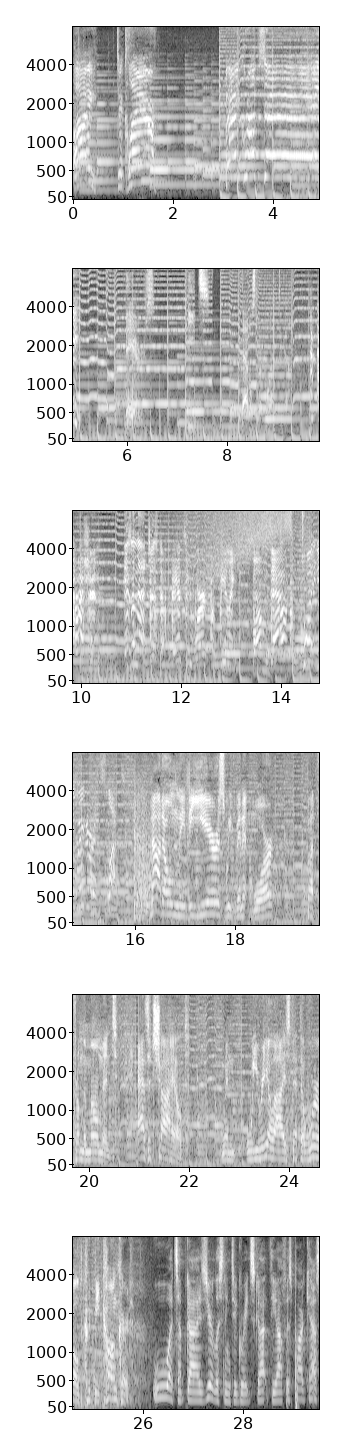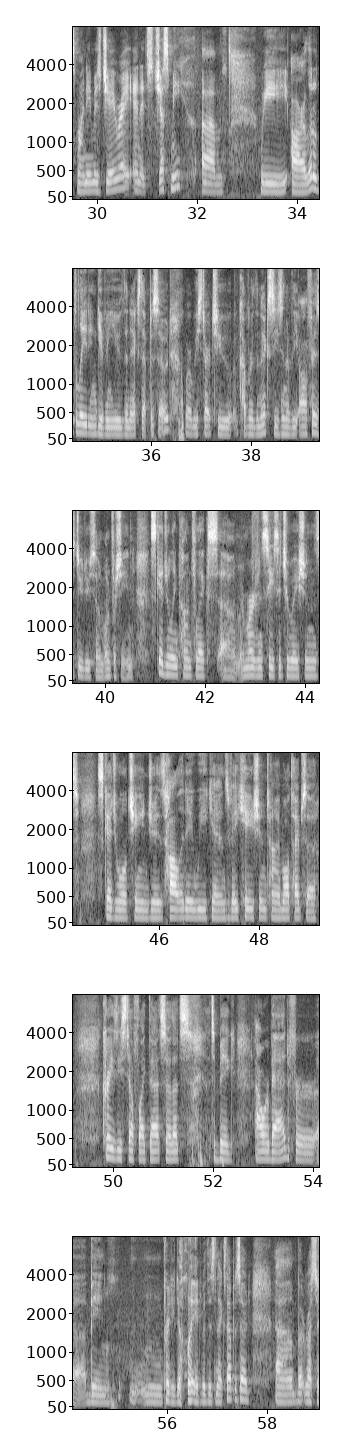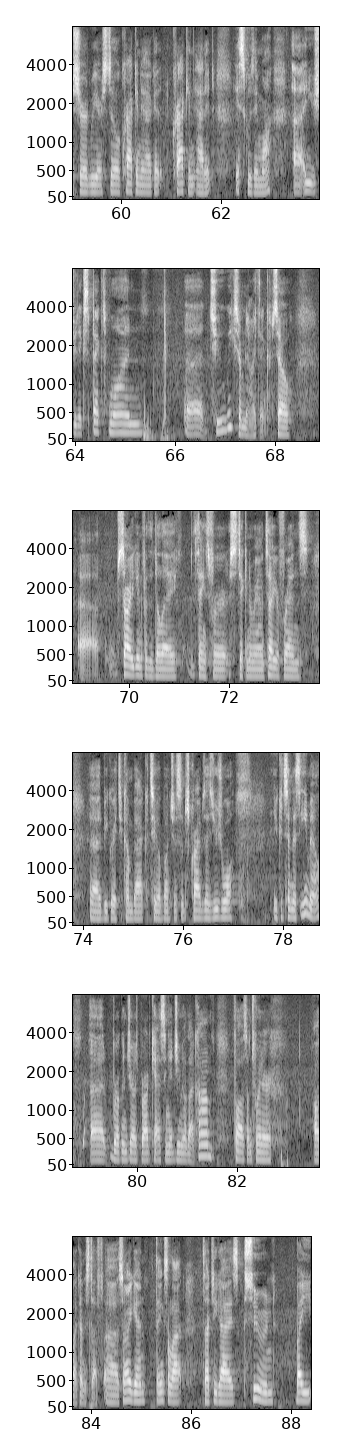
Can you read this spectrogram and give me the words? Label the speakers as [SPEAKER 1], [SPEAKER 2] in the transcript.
[SPEAKER 1] I declare bankruptcy!
[SPEAKER 2] Bears beats Battlestar Galactica.
[SPEAKER 3] Depression? Isn't that just a fancy word for feeling bummed out?
[SPEAKER 1] Dwight, you ignorant slut!
[SPEAKER 4] Not only the years we've been at war, but from the moment as a child when we realized that the world could be conquered.
[SPEAKER 5] What's up, guys? You're listening to Great Scott, the Office podcast. My name is Jay Ray, and it's just me. Um, we are a little delayed in giving you the next episode where we start to cover the next season of The Office due to some unforeseen scheduling conflicts, um, emergency situations, schedule changes, holiday weekends, vacation time, all types of crazy stuff like that. So that's that's a big our bad for uh, being mm, pretty delayed with this next episode. Um, but rest assured, we are still cracking at it, cracking at it. Excusez-moi. Uh, and you should expect one uh, two weeks from now, I think. So. Uh, sorry again for the delay. Thanks for sticking around. Tell your friends. Uh, it'd be great to come back to a bunch of subscribes as usual. You can send us email at brokenjarsbroadcasting at gmail.com. Follow us on Twitter, all that kind of stuff. Uh, sorry again. Thanks a lot. Talk to you guys soon. Bye.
